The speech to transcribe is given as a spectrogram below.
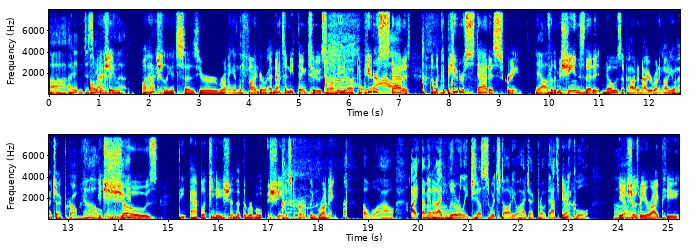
Uh, I didn't disable well, actually, that. Well, actually, it says you're running in the Finder, and that's a neat thing too. So on the uh, computer wow. status, on the computer status screen, yeah. for the machines that it knows about, and now you're running Audio Hijack Pro, no, it shows the application that the remote machine is currently running. oh wow! I I mean, um, I literally just switched to Audio Hijack Pro. That's pretty yeah. cool. Uh, yeah, shows me your IP,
